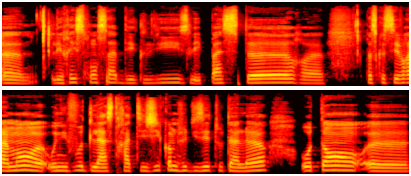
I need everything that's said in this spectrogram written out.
les responsables d'église, les pasteurs, parce que c'est vraiment au niveau de la stratégie, comme je disais tout à l'heure, autant il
